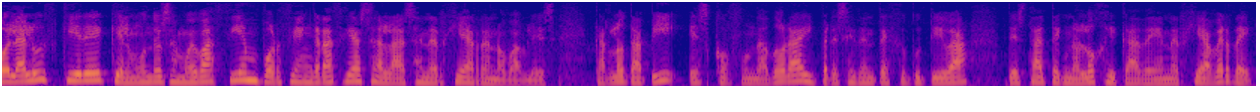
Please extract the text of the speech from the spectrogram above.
Hola Luz quiere que el mundo se mueva 100% gracias a las energías renovables. Carlota Pi es cofundadora y presidenta ejecutiva de esta tecnológica de energía verde.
